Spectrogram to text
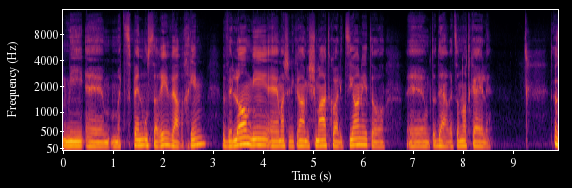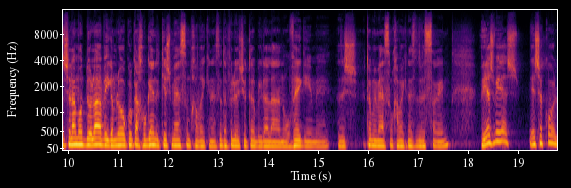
ממצפן מוסרי וערכים, ולא ממה שנקרא משמעת קואליציונית, או, אה, אתה יודע, רצונות כאלה? זו שאלה מאוד גדולה, והיא גם לא כל כך הוגנת, כי יש 120 חברי כנסת, אפילו יש יותר בגלל הנורבגים, אה, אז יש יותר מ-120 חברי כנסת ושרים. ויש ויש, יש הכל.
